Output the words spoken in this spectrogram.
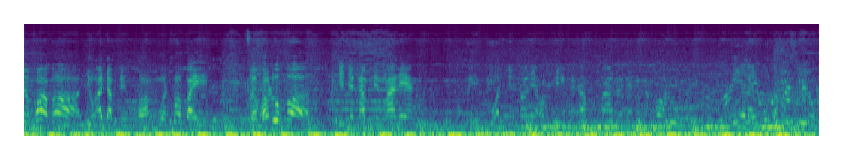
คือพ่อก็อยู่อันดับหนึ่งของหมวดทั่วไป ส่วนของลูกก็กิจกรรมหนึ่งมาแรงหมวดหนึ่งมาแรงของเพลงนะครับ มาด้วยกันทั้งพ่อลูกเลยมีอะไรพูดกับพี่ชีลูก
